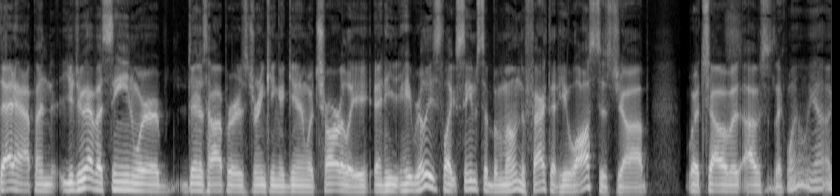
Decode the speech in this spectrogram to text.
that happened. You do have a scene where Dennis Hopper is drinking again with Charlie, and he he really like seems to bemoan the fact that he lost his job. Which I was I was like, well, yeah,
